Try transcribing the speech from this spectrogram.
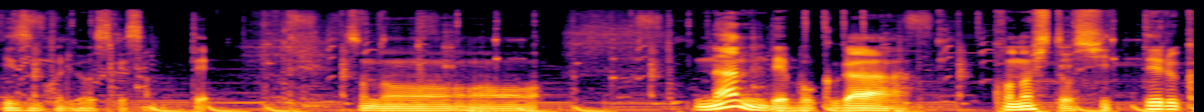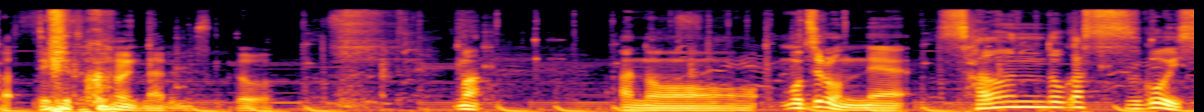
出雲亮介さんって。そのなんで僕がこの人知ってるかっていうところになるんですけど、まああのーもちろんね、サウンドがすごい好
